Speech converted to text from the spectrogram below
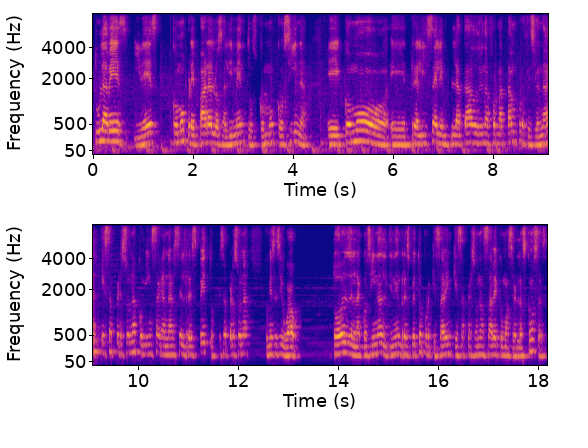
tú la ves y ves cómo prepara los alimentos, cómo cocina, eh, cómo eh, realiza el emplatado de una forma tan profesional, esa persona comienza a ganarse el respeto, esa persona comienza a decir, wow, todos en la cocina le tienen respeto porque saben que esa persona sabe cómo hacer las cosas.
